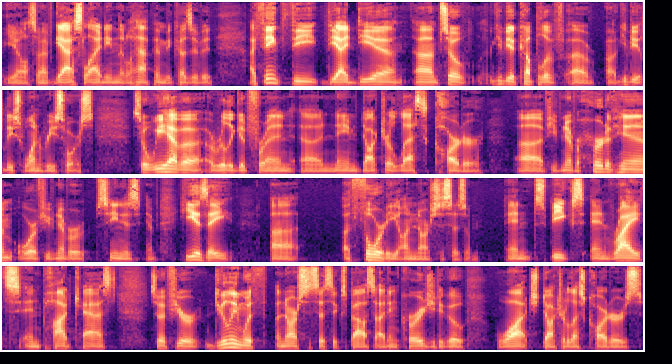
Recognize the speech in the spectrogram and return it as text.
you also have gaslighting that'll happen because of it. I think the the idea. Um, so, I'll give you a couple of. Uh, I'll give you at least one resource. So, we have a, a really good friend uh, named Dr. Les Carter. Uh, if you've never heard of him, or if you've never seen his, he is a uh, authority on narcissism and speaks and writes and podcasts. So, if you're dealing with a narcissistic spouse, I'd encourage you to go watch Dr. Les Carter's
